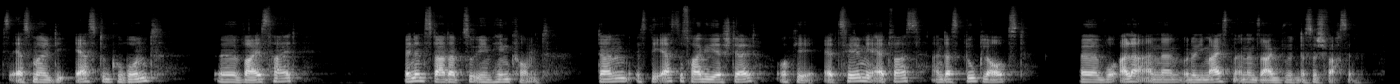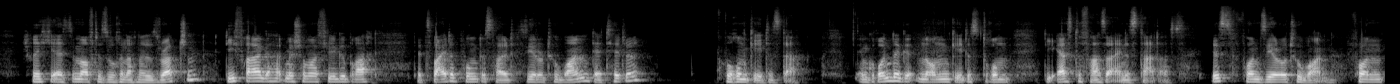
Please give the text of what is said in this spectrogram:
ist erstmal die erste Grundweisheit, äh, wenn ein Startup zu ihm hinkommt dann ist die erste Frage, die er stellt, okay, erzähl mir etwas, an das du glaubst, äh, wo alle anderen oder die meisten anderen sagen würden, das ist Schwachsinn. Sprich, er ist immer auf der Suche nach einer Disruption. Die Frage hat mir schon mal viel gebracht. Der zweite Punkt ist halt Zero to One, der Titel. Worum geht es da? Im Grunde genommen geht es darum, die erste Phase eines Startups ist von Zero to One, von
